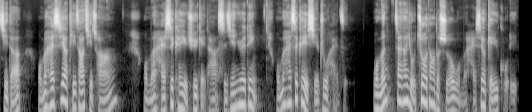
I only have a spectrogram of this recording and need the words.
记得，我们还是要提早起床，我们还是可以去给他时间约定，我们还是可以协助孩子。我们在他有做到的时候，我们还是要给予鼓励。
